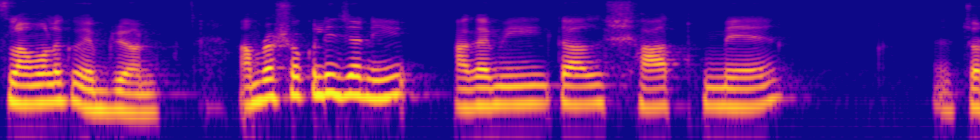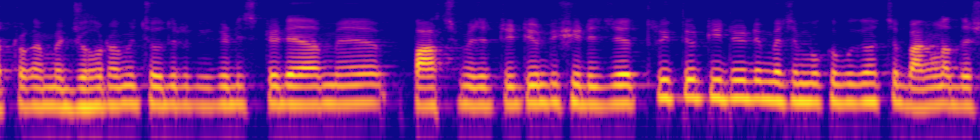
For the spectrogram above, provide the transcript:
আসসালামু আলাইকুম, এভরিওয়ান। আমরা সকলেই জানি আগামীকাল সাত মে, চট্টগ্রামের জোহরামি চৌধুরী ক্রিকেট স্টেডিয়ামে পাঁচ ম্যাচের টি টোয়েন্টি সিরিজের তৃতীয় টি টোয়েন্টি ম্যাচে মুখোমুখি হচ্ছে বাংলাদেশ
